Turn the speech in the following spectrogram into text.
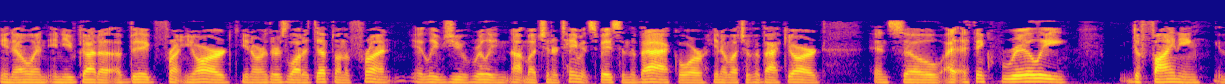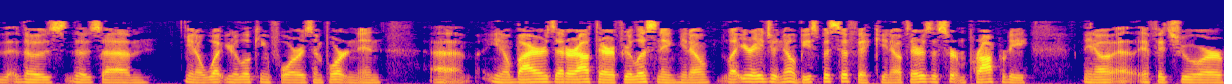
you know, and, and you've got a, a big front yard, you know, or there's a lot of depth on the front, it leaves you really not much entertainment space in the back or, you know, much of a backyard. And so I, I think really defining th- those those um, you know what you're looking for is important and uh, you know buyers that are out there if you're listening you know let your agent know be specific you know if there's a certain property you know uh, if it's your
